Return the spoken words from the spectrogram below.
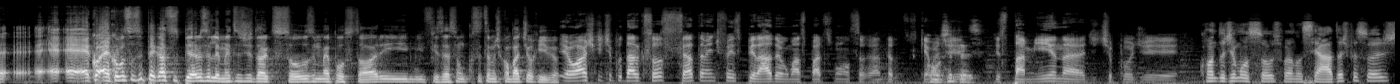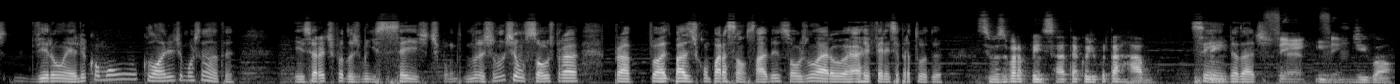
É, é, é, é, como se você pegasse os piores elementos de Dark Souls e Maple Story e, e fizesse um sistema de combate horrível. Eu acho que, tipo, Dark Souls certamente foi inspirado em algumas partes do Monster Hunter, do esquema de estamina, de, de tipo de. Quando o Demon Souls foi anunciado, as pessoas viram ele como um clone de Monster Hunter. Isso era tipo 2006, tipo, a gente não tinha um Souls pra, pra, pra base de comparação, sabe? Souls não era a referência para tudo. Se você para pensar, até coisa de cortar rabo. Sim, Tem. verdade. Sim, é, sim. De igual.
